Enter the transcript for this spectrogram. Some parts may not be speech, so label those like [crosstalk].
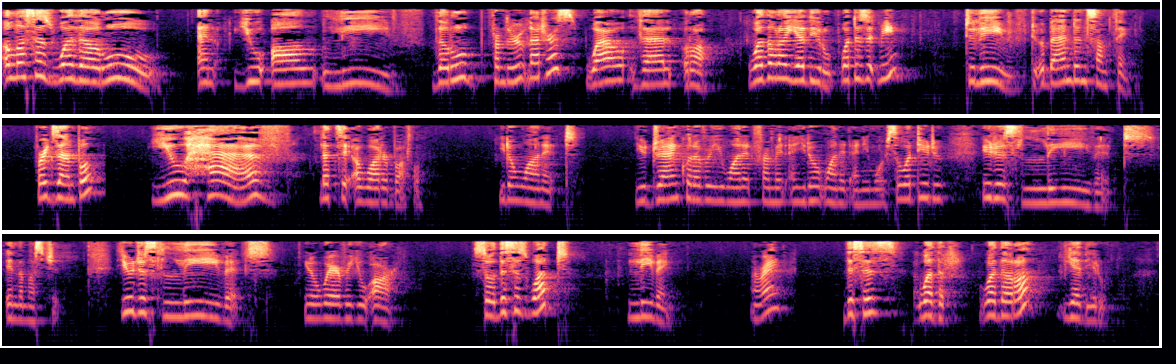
Allah says, وَذَرُوا And you all leave. The root, from the root letters, wow, dhal, ra. وَذَرَ يَذِرُ What does it mean? To leave, to abandon something. For example, you have, let's say, a water bottle. You don't want it. You drank whatever you wanted from it and you don't want it anymore. So what do you do? You just leave it in the masjid. You just leave it, you know, wherever you are. So this is what? Leaving. Alright? This is wadr. Wadara yadiru.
